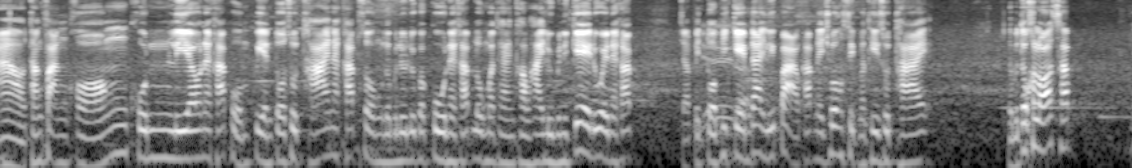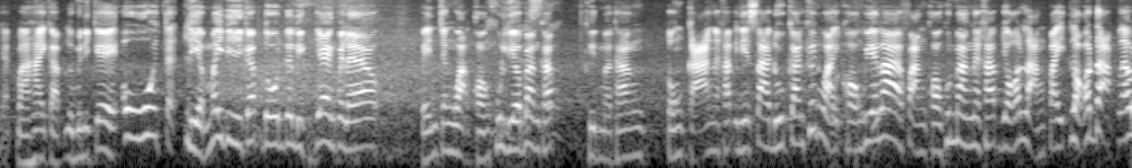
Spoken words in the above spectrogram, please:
อ้าวทางฝั่งของคุณเลียวนะครับ ผมเปลี่ยนตัวสุดท้ายนะครับส่งลูบิลูลูกากูนะครับลงมาแทนคาไฮลูมินิเก้ด้วยนะครับจะเป็นตัวพลิกเกมได้หรือเปล่าครับในช่วง 10 นาทีสุดท้ายเดบิโตคาร์ลอสครับยัดมาให้กับลูมินิเก้โอ้ยแต่เหลี่ยมไม่ดีครับโดนเดลิกแย่งไปแล้ว เป็นจังหวะของคุณเลียวบ้างครับ ขึ้นมาทางตรงกลางนะครับอินิซาดูการเคลื่อนไหวของเวียร่าฝั่งของคุณมังนะครับ ย้อนหลังไปหลอดักแล้ว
